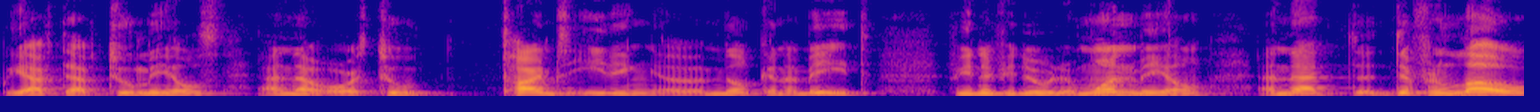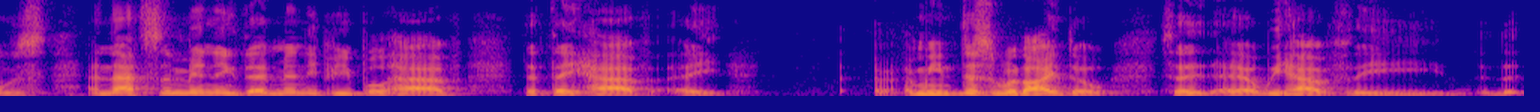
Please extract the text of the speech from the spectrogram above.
we have to have two meals, and that, or two times eating uh, milk and a meat even if you do it in one meal, and that uh, different loaves, and that's the meaning that many people have, that they have a I mean, this is what I do. So uh, we have the, the,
